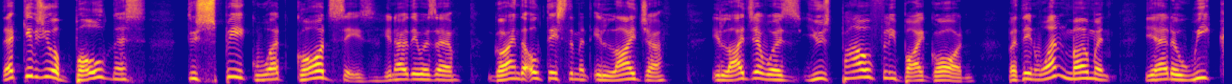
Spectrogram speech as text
that gives you a boldness to speak what God says. You know, there was a guy in the Old Testament, Elijah. Elijah was used powerfully by God. But then one moment he had a weak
